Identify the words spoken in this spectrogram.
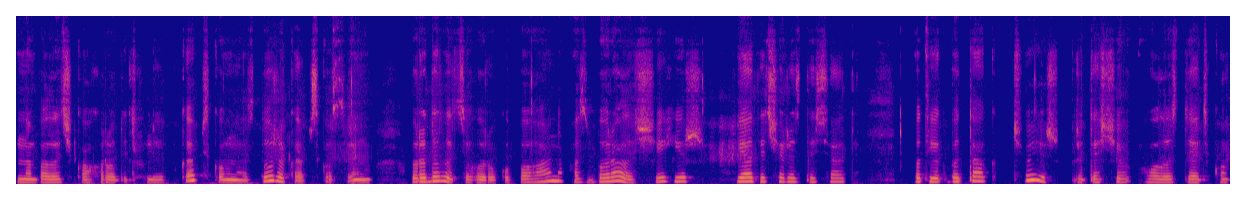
на балачках родить хліб. Кепсько в нас, дуже кепсько, сину. Вродили цього року погано, а збирали ще гірше, п'яте через десяте. От якби так, чуєш, притишив голос дядько,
